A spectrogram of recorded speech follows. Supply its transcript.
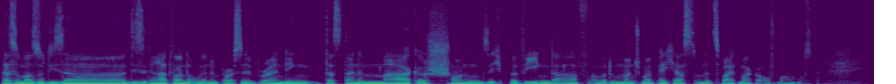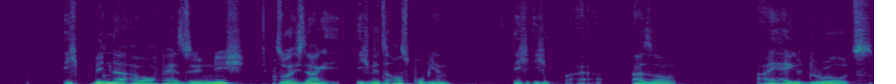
Das ist immer so dieser, diese Gratwanderung in dem Personal Branding, dass deine Marke schon sich bewegen darf, aber du manchmal Pech hast und eine Zweitmarke aufmachen musst. Ich bin da aber auch persönlich, so dass ich sage, ich will es ausprobieren. Ich, ich, also, I hate roads.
